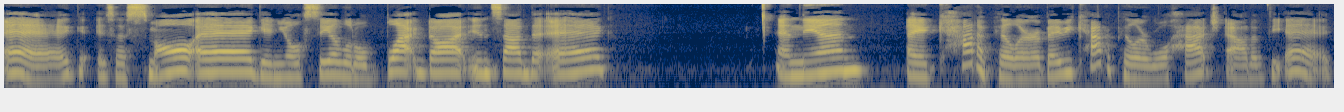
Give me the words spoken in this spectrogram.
egg. It's a small egg, and you'll see a little black dot inside the egg. And then a caterpillar, a baby caterpillar, will hatch out of the egg.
